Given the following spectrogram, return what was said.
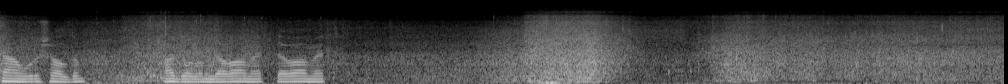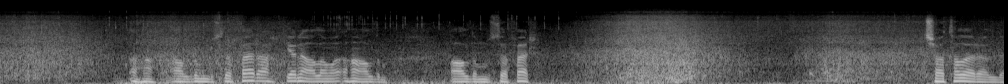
Bir tane vuruş aldım. Hadi oğlum devam et, devam et. Aha aldım bu sefer. Ah gene alama Aha, aldım. Aldım bu sefer. Çatal herhalde.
